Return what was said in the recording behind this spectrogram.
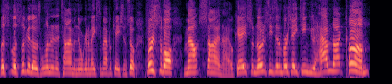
let's, let's look at those one at a time and then we're going to make some applications. So, first of all, Mount Sinai, okay? So notice he said in verse 18, You have not not come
